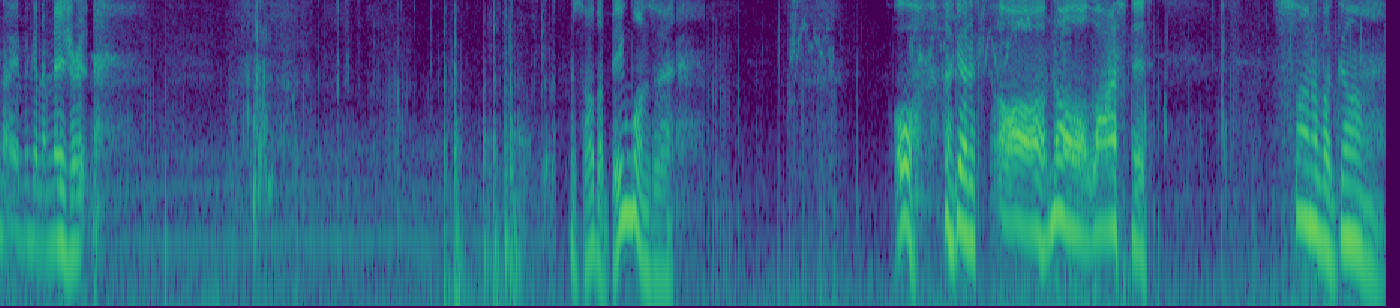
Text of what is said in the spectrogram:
I'm not even gonna measure it. Where's all the big ones at? Oh, I got it. Oh, no, lost it. Son of a gun.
